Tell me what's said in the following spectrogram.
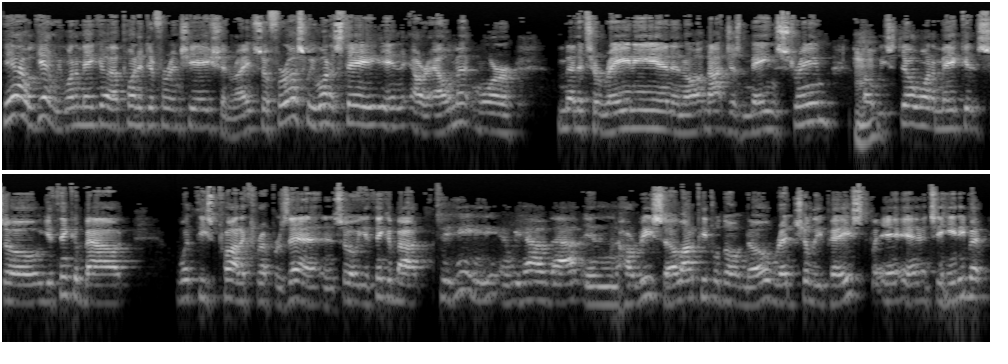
Yeah, well, again, we want to make a point of differentiation, right? So for us, we want to stay in our element, more Mediterranean and all, not just mainstream, mm-hmm. but we still want to make it so you think about what these products represent. And so you think about tahini, and we have that in harissa. A lot of people don't know red chili paste and tahini, but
